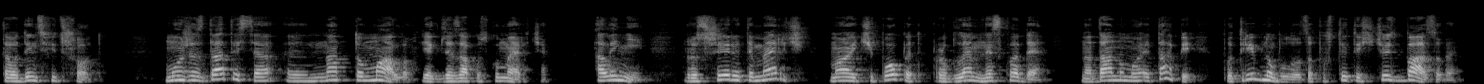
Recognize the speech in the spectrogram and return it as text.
та один світшот. Може здатися е, надто мало, як для запуску мерча. Але ні, розширити мерч, маючи попит, проблем не складе. На даному етапі потрібно було запустити щось базове,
